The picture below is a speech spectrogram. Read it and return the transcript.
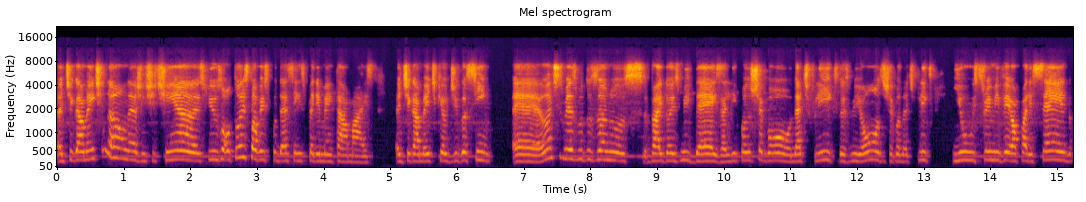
Antigamente não, né? A gente tinha e os autores talvez pudessem experimentar mais. Antigamente que eu digo assim, é, antes mesmo dos anos vai 2010 ali quando chegou Netflix, 2011 chegou Netflix e o streaming veio aparecendo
